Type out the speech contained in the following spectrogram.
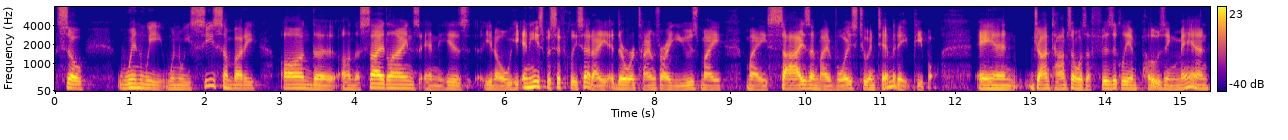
so when we when we see somebody on the on the sidelines and his you know he, and he specifically said I there were times where I used my my size and my voice to intimidate people. And John Thompson was a physically imposing man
